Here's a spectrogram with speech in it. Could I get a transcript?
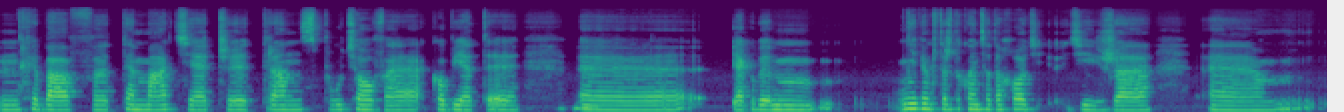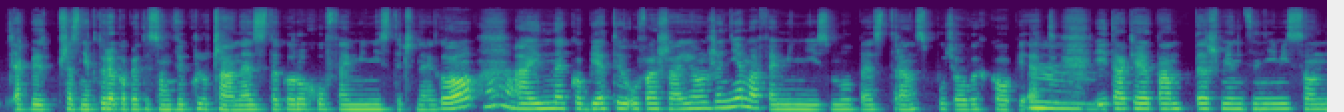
mm, chyba w temacie, czy transpłciowe kobiety, Mhm. e, jakby mm, nie wiem, czy też do końca dochodzi, że em, jakby przez niektóre kobiety są wykluczane z tego ruchu feministycznego, O, a inne kobiety uważają, że nie ma feminizmu bez transpłciowych kobiet. mm, I takie tam też między nimi są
